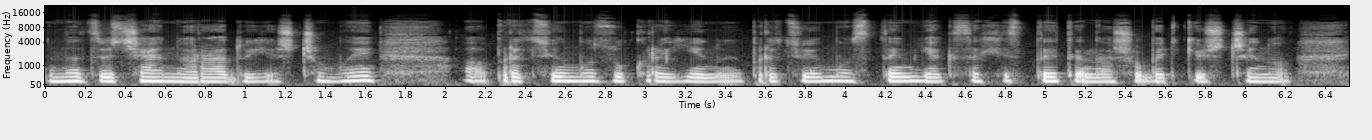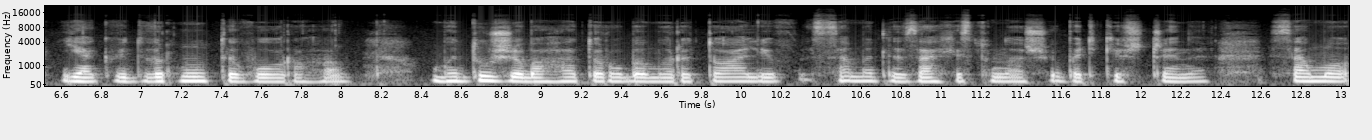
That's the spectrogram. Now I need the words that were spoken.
надзвичайно радує, що ми працюємо з Україною, працюємо з тим, як захистити нашу батьківщину, як відвернути ворога. Ми дуже багато робимо ритуалів саме для захисту нашої батьківщини, саме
